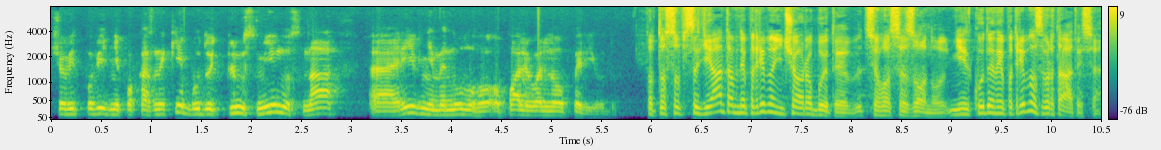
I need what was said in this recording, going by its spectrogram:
що відповідні показники будуть плюс-мінус на е, рівні минулого опалювального періоду. Тобто субсидіантам не потрібно нічого робити цього сезону, нікуди не потрібно звертатися.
